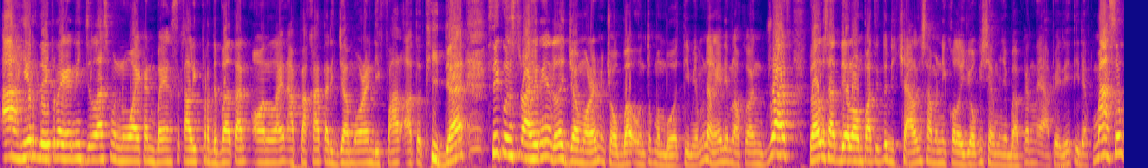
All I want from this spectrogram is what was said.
Akhir dari pertandingan ini jelas menuaikan banyak sekali perdebatan online apakah tadi Jamoran di foul atau tidak. Sequence terakhirnya adalah Jamoran mencoba untuk membawa timnya menang ya. Dia melakukan drive, lalu saat dia lompat itu di challenge sama Nikola Jokic yang menyebabkan layup dia tidak masuk.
